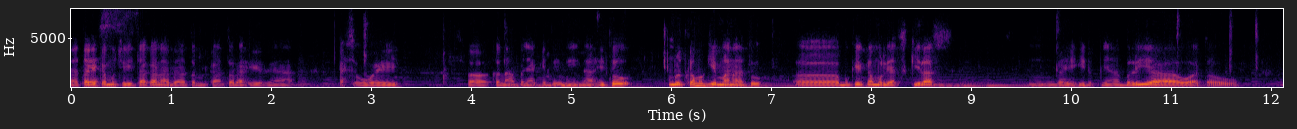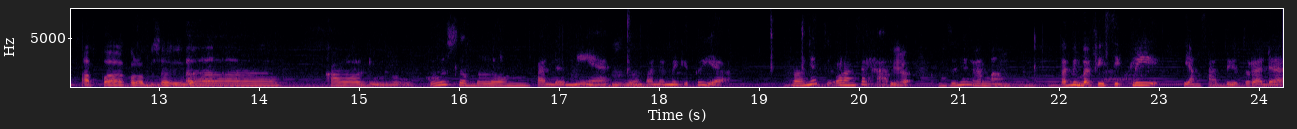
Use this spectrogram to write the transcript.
Nah, tadi Yes. kamu ceritakan ada teman kantor akhirnya pass away eh, kena penyakit ini. Nah, itu menurut kamu gimana tuh? Eh, mungkin kamu lihat sekilas hmm, gaya hidupnya beliau atau apa kalau bisa dilihat. Eh, kalau dulu itu sebelum pandemi ya, Mm-mm. sebelum pandemi itu ya orangnya orang sehat. Iya. Maksudnya memang tapi mbak physically yang satu itu rada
